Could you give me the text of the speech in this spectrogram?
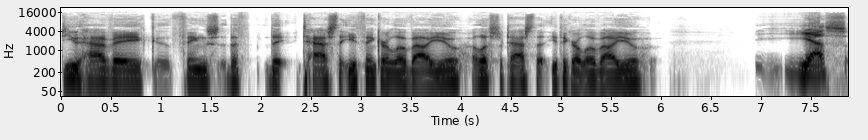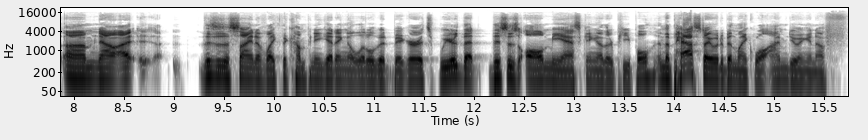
do you have a things the the tasks that you think are low value a list of tasks that you think are low value? Yes um, now i this is a sign of like the company getting a little bit bigger. It's weird that this is all me asking other people. In the past i would have been like well i'm doing enough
